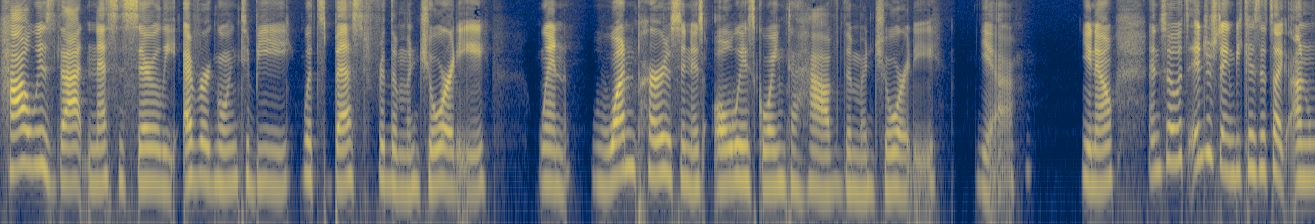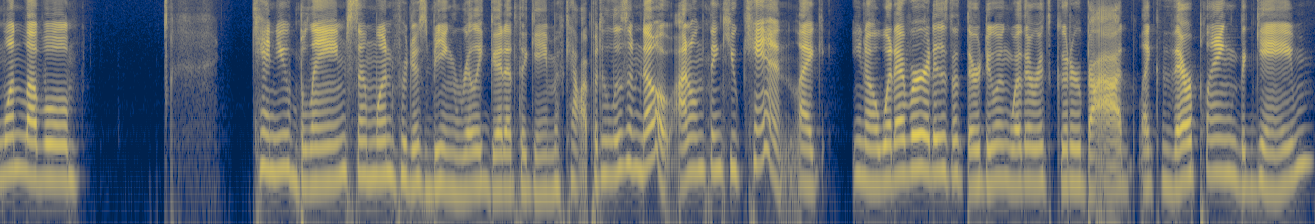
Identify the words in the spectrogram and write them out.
how is that necessarily ever going to be what's best for the majority when one person is always going to have the majority? Yeah. You know? And so it's interesting because it's like on one level, can you blame someone for just being really good at the game of capitalism? No, I don't think you can. Like, you know, whatever it is that they're doing, whether it's good or bad, like they're playing the game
